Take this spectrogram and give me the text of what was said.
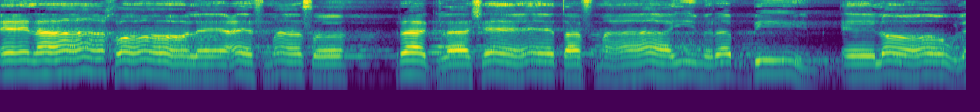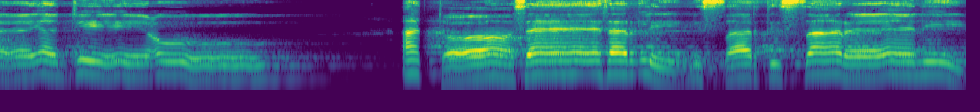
إلى خالع في رجل شطف ماي مربين إلو ولا يجيعوا أتو سيثر لي مصارت تسارني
